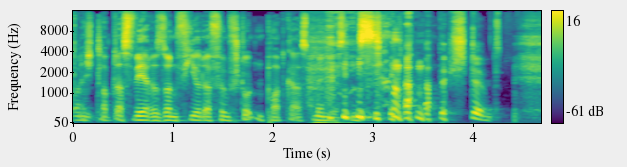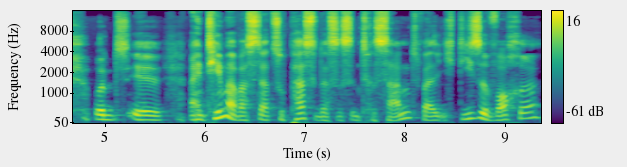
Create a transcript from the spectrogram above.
Und ich glaube, das wäre so ein vier oder fünf Stunden Podcast mindestens. ja, bestimmt. Und äh, ein Thema, was dazu passt, das ist interessant, weil ich diese Woche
